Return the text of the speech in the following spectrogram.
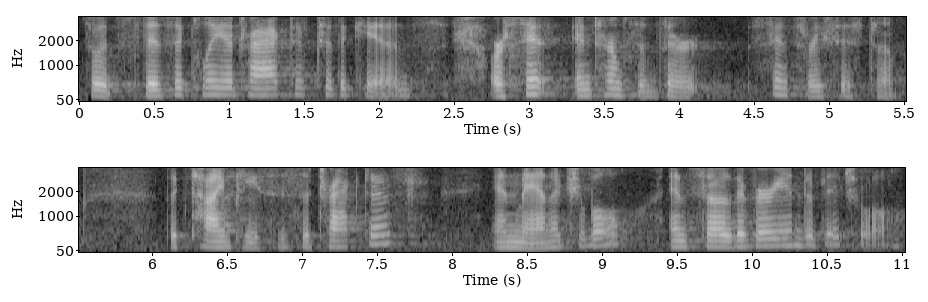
So it's physically attractive to the kids or in terms of their sensory system the timepiece is attractive and manageable and so they're very individual.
